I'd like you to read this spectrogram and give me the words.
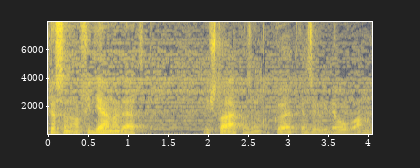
Köszönöm a figyelmedet, és találkozunk a következő videóban.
